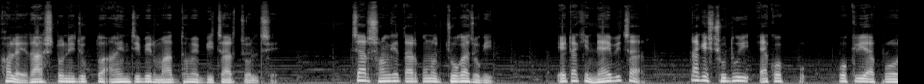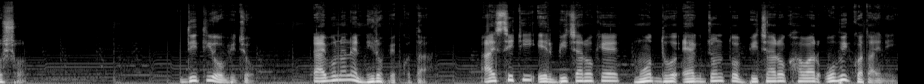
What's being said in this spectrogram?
ফলে রাষ্ট্রনিযুক্ত আইনজীবীর মাধ্যমে বিচার চলছে। যার সঙ্গে তার কোনো যোগাযোগই এটা কি ন্যায় বিচার, নাকি শুধুই একক প্রক্রিয়ার প্রহসন? দ্বিতীয় অভিযোগ, ট্রাইব্যুনালের নিরপেক্ষতা। আইসিটি এর বিচারকের মধ্য একজন তো বিচারক হওয়ার অভিজ্ঞতাই নেই।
